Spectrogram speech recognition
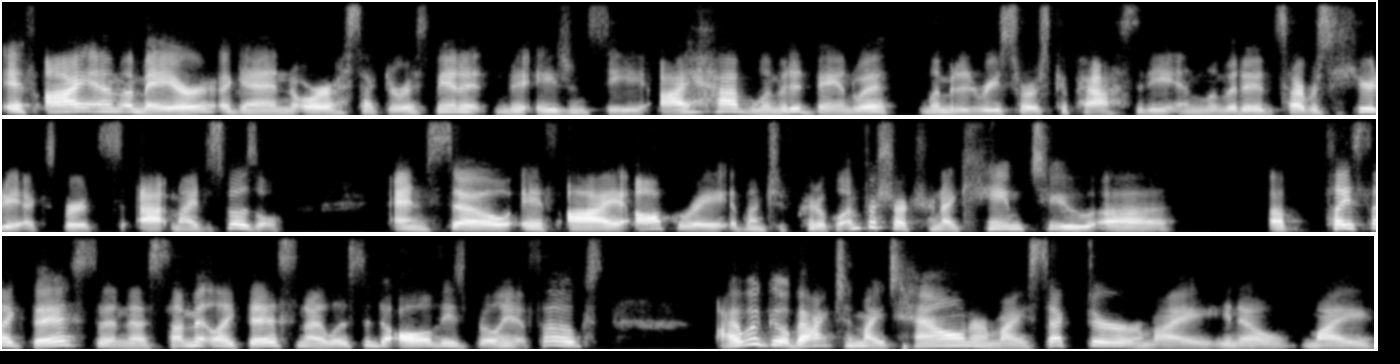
If I am a mayor, again, or a sector risk management agency, I have limited bandwidth, limited resource capacity, and limited cybersecurity experts at my disposal. And so if I operate a bunch of critical infrastructure and I came to a a place like this and a summit like this and I listened to all these brilliant folks, I would go back to my town or my sector or my, you know, my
